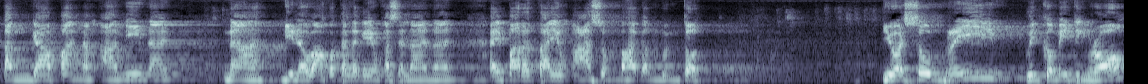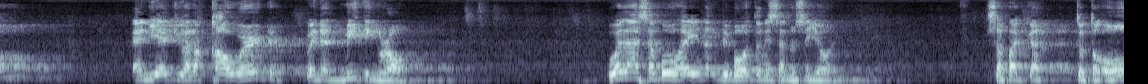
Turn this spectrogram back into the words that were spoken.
tanggapan, ng aminan, na ginawa ko talaga yung kasalanan, ay para tayong asong bahagang buntot. You are so brave with committing wrong, and yet you are a coward when admitting wrong. Wala sa buhay ng deboto ni San Jose. Sapagkat totoo,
